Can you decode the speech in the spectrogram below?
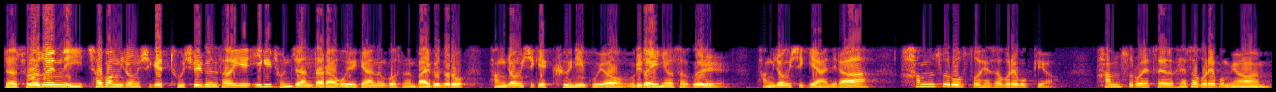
자, 주어져 있는 2차 방정식의 두 실근 사이에 1이 존재한다라고 얘기하는 것은 말 그대로 방정식의 근이고요. 우리가 이 녀석을 방정식이 아니라 함수로서 해석을 해볼게요. 함수로 해석을 해보면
